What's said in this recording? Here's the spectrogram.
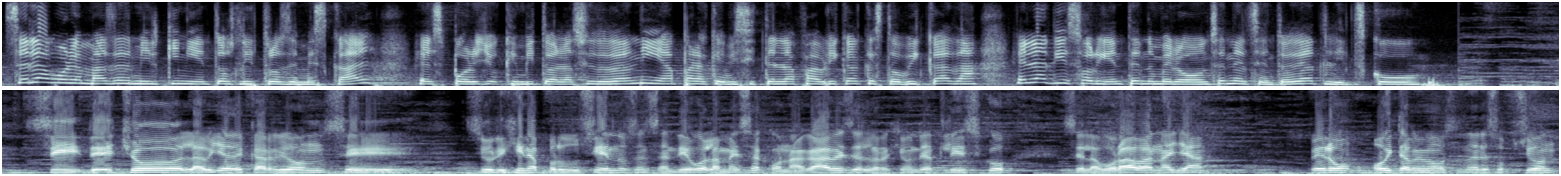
se elabore más de 1.500 litros de mezcal. Es por ello que invito a la ciudadanía para que visiten la fábrica que está ubicada en la 10 Oriente número 11 en el centro de Atlixco. Sí, de hecho la Villa de Carrión se, se origina produciéndose en San Diego la mesa con agaves de la región de Atlisco, se elaboraban allá, pero hoy también vamos a tener esa opción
